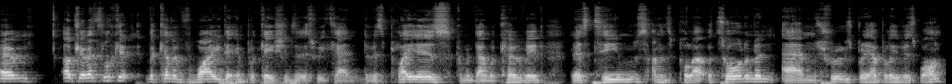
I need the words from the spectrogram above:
um, okay, let's look at the kind of wider implications of this weekend. There's players coming down with COVID. There's teams having to pull out the tournament. Um, Shrewsbury, I believe, is one,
